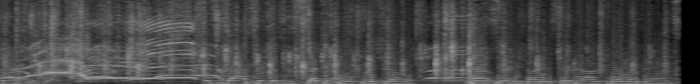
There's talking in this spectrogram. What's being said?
So much. This is awesome. This is such a cool first show. Thanks to everybody. Stick around for all the bands.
